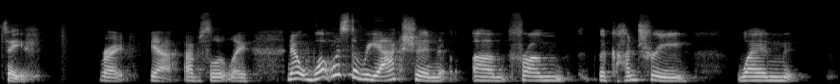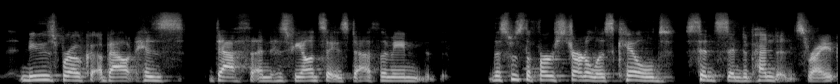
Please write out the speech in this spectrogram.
safe. Right. Yeah. Absolutely. Now, what was the reaction um, from the country when news broke about his death and his fiance's death? I mean, this was the first journalist killed since independence, right?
